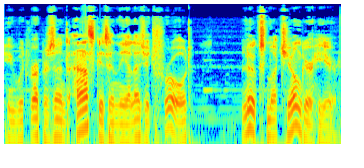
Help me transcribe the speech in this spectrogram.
who would represent Asket in the alleged fraud, looks much younger here.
